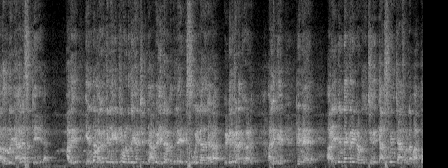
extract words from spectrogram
അതൊന്നും ഞാൻ അക്സെപ്റ്റ് ചെയ്യില്ല. അത് എന്റെ മകൾക്ക് നെഗറ്റീവ് ഉണ്ടെന്ന് വിചാരിച്ചിട്ട് ഞാൻ വെളിയിൽ ഇറങ്ങുന്നില്ല. എനിക്ക് സുഖമില്ലാതെ ഞാൻ വീട്ടിൽ കിടക്കുകയാണ്. അല്ലെങ്കിൽ പിന്നെ അറേബ്യൻ ബേക്കറിയിൽ അവിടെ വെച്ച് ജാസ്മിൻ ജാഫറിന്റെ പപ്പ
